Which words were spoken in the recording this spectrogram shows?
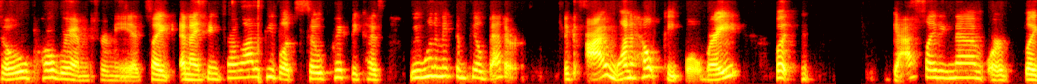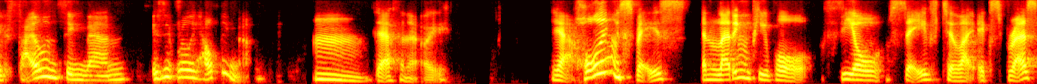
so programmed for me. It's like, and I think for a lot of people, it's so quick because we want to make them feel better. Like I want to help people, right? But gaslighting them or like silencing them isn't really helping them. Mm, definitely. Yeah, holding space and letting people feel safe to like express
